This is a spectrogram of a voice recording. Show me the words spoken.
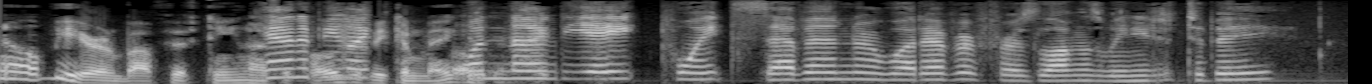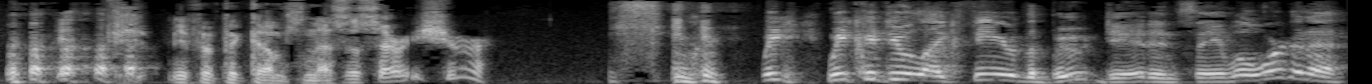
Yeah, I'll be here in about 15, I Can it be suppose, like if we can make one- it. 198.7 or whatever for as long as we need it to be. If it becomes necessary, sure. we we could do like Fear the Boot did and say, well, we're gonna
